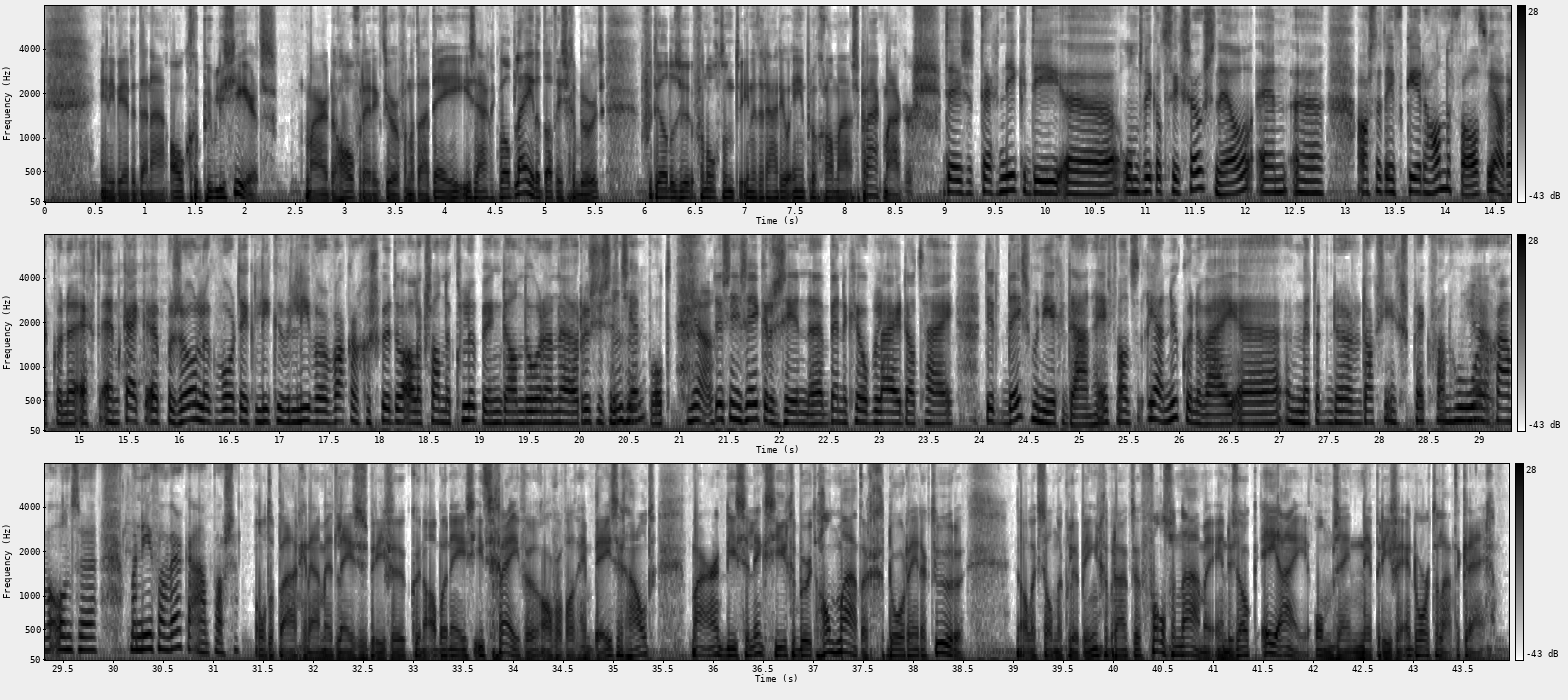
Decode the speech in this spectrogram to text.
En die werden daarna ook gepubliceerd. Maar de hoofdredacteur van het AD is eigenlijk wel blij dat dat is gebeurd. Vertelde ze vanochtend in het Radio 1-programma Spraakmakers. Deze techniek die uh, ontwikkelt zich zo snel. En uh, als het in verkeerde handen valt, ja, daar kunnen echt... En kijk, uh, persoonlijk word ik liever wakker geschud door Alexander Klupping... dan door een Russische mm -hmm. chatbot. Ja. Dus in zekere zin ben ik heel blij dat hij dit op deze manier gedaan heeft. Want ja, nu kunnen wij met de redactie in gesprek van... hoe ja. gaan we onze manier van werken aanpassen. Op de pagina met lezers brieven kunnen abonnees iets schrijven over wat hen bezighoudt. Maar die selectie gebeurt handmatig door redacteuren. Alexander Klupping gebruikte valse namen en dus ook AI om zijn nepbrieven erdoor te laten krijgen.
